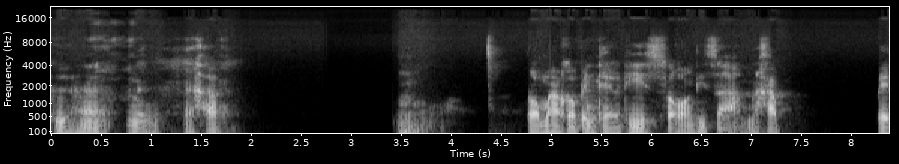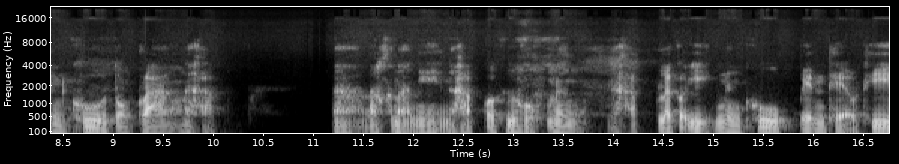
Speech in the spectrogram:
คือห้าหนึ่งนะครับ อืม ต่อมาก็เป็นแถวที่สองที่สามนะครับ เป็นคู่ตรงกลางนะครับอ่าลักษณะนี้นะครับก็คือหกหนึ่งนะครับ แล้วก็อีกหนึ่งคู่เป็นแถวที่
